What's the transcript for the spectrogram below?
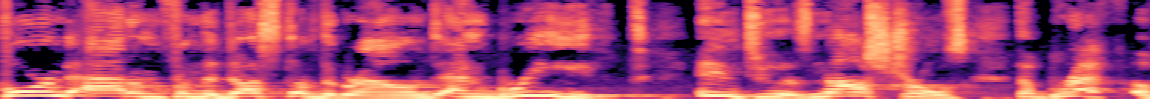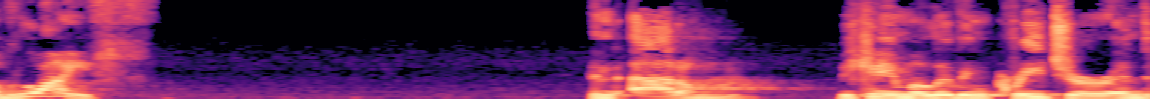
formed Adam from the dust of the ground and breathed into his nostrils the breath of life. And Adam became a living creature and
